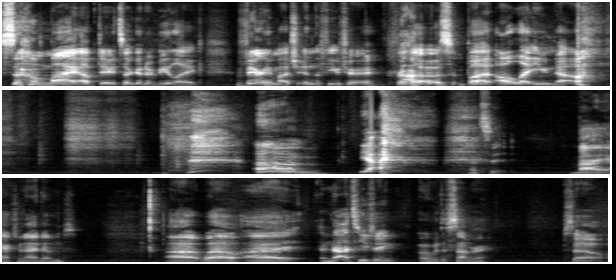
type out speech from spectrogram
so my updates are going to be like very much in the future for those, but I'll let you know. um, yeah. That's it. My action items. Uh, well, I am not teaching over the summer, so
